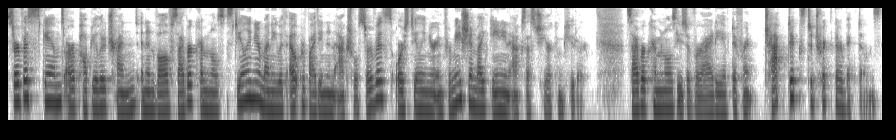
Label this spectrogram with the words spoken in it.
Service scams are a popular trend and involve cyber criminals stealing your money without providing an actual service or stealing your information by gaining access to your computer. Cyber criminals use a variety of different tactics to trick their victims.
